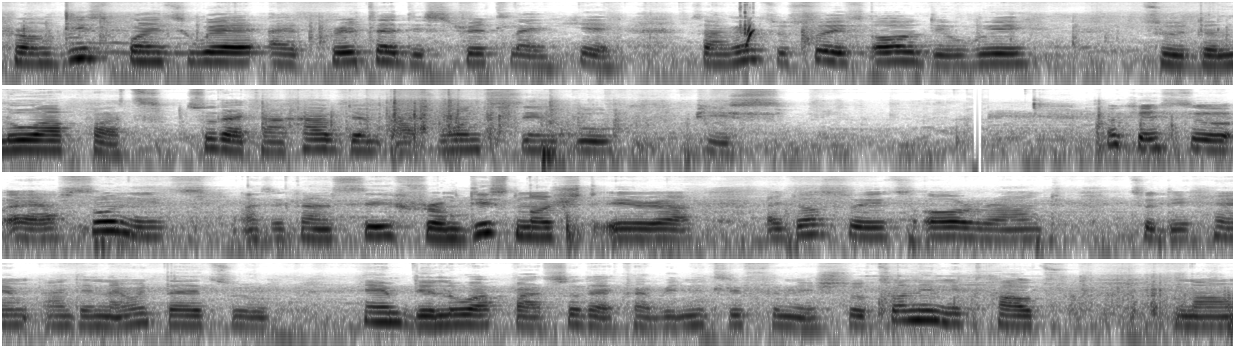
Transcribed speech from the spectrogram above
from this point where i created the straight line here. So i'm going to sew it all the way to the lower part so that I can have them as one single piece okay so I have sewn it as you can see from this notched area. I just sew it all around to the hem and then I went there to hem the lower part so that it can be neatly finished. So turning it out now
